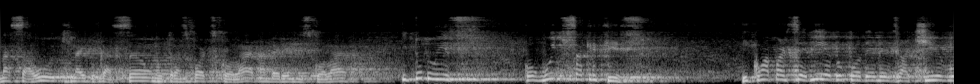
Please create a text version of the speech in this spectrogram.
na saúde, na educação, no transporte escolar, na merenda escolar, e tudo isso com muito sacrifício. E com a parceria do Poder Legislativo,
